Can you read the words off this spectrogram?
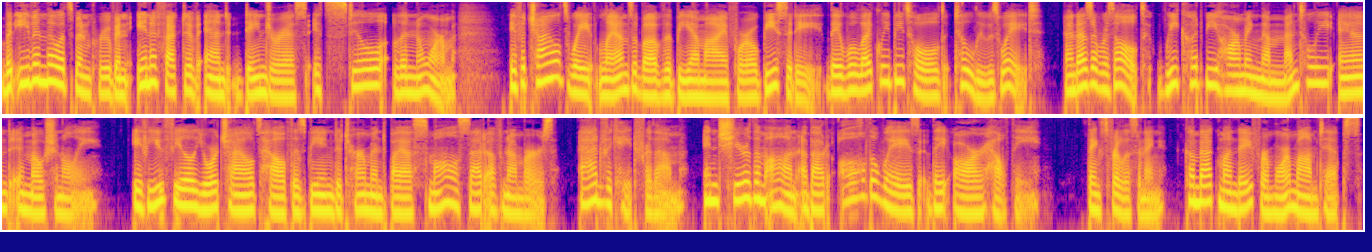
but even though it's been proven ineffective and dangerous, it's still the norm. If a child's weight lands above the BMI for obesity, they will likely be told to lose weight. And as a result, we could be harming them mentally and emotionally. If you feel your child's health is being determined by a small set of numbers, advocate for them and cheer them on about all the ways they are healthy. Thanks for listening. Come back Monday for more mom tips.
